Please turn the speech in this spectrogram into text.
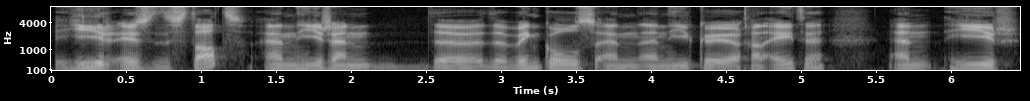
hier is de stad en hier zijn de, de winkels en, en hier kun je gaan eten. En hier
